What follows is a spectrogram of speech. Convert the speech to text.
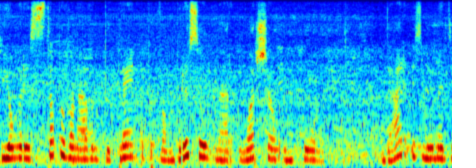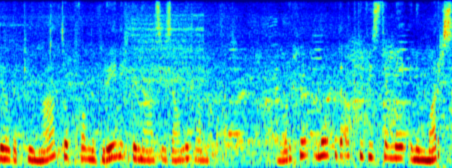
jongeren stappen vanavond de trein op van Brussel naar Warschau in Polen. Daar is momenteel de klimaattop van de Verenigde Naties aan de gang. Morgen lopen de activisten mee in een mars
